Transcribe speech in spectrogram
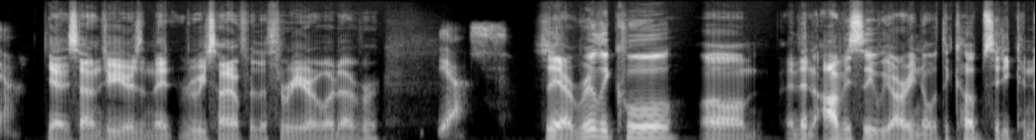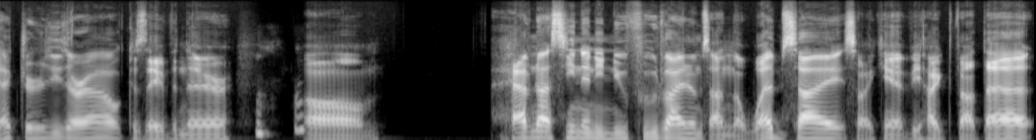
Yeah. Yeah, they signed him two years and they re-signed him for the three or whatever. Yes. So yeah, really cool. Um, and then obviously we already know what the Cub City Connect jerseys are out because they've been there. um, have not seen any new food items on the website, so I can't be hyped about that.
